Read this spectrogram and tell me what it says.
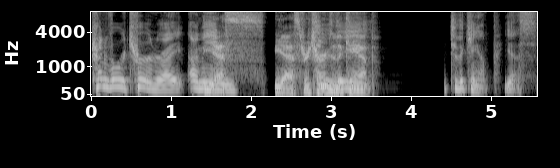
kind of a return, right? I mean, yes, yes. Return to to the the- camp. to the camp. Yes.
